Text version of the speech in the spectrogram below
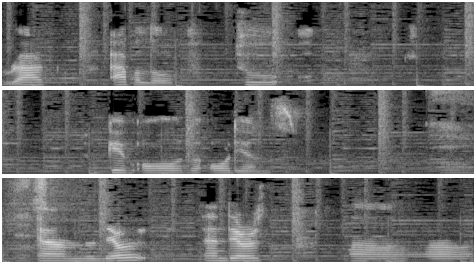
red envelope to to give all the audience. And there and there's uh,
